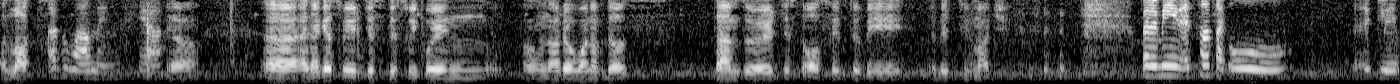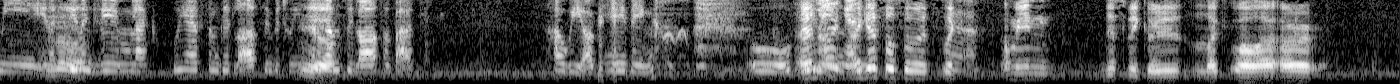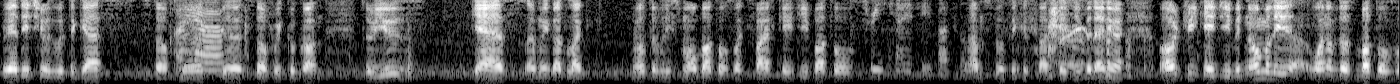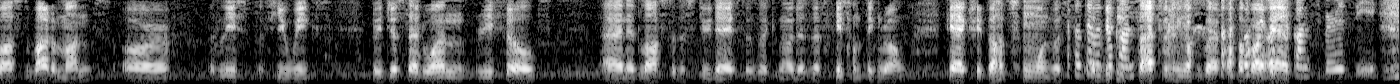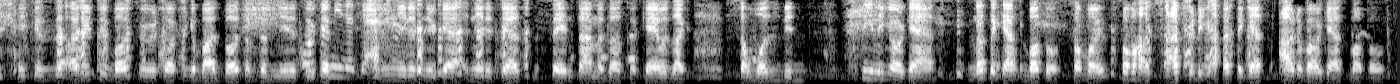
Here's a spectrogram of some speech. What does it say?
a lot. Overwhelming, yeah. Yeah, uh, and I guess we're just this week we're in another one of those times where it just all seemed to be a bit too much. But I mean, it's not like all uh, gloomy, like No. doom and gloom. Like we have some good laughs in between. Yeah. Sometimes we laugh about how we are behaving or And feeling. I, I guess also it's like yeah. I mean, this week we're like well our, our we had issues with the gas stove, Oh, the, yeah. the stove we cook on. So we use gas, and we got like relatively small bottles, like five kg bottles. three kg bottles. I'm still thinking it's 5 kg, but anyway, or 3 kg. But normally, uh, one of those bottles lasts about a month or at least a few weeks. We just had one refilled, and it lasted us two days. So it's like, no, there's definitely something wrong. Okay, I actually thought someone was thought was a siphoning us off our was a gas conspiracy. because the other two boats we were talking about, both of them needed to Also get needed gas. needed new ga- needed gas at the same time as us. Okay, it was like someone's been stealing our gas, not the gas bottles. Someone somehow siphoning out the gas out of our gas bottles.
